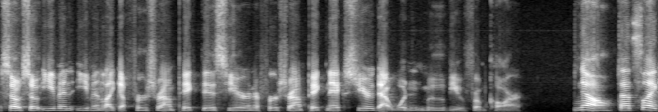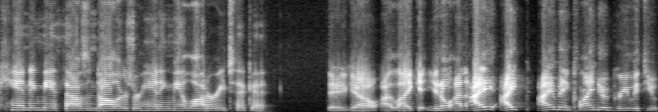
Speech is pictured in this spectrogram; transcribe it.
So so even even like a first round pick this year and a first round pick next year, that wouldn't move you from Carr. No, that's like handing me a thousand dollars or handing me a lottery ticket. There you go. I like it. You know, and I I I'm inclined to agree with you.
